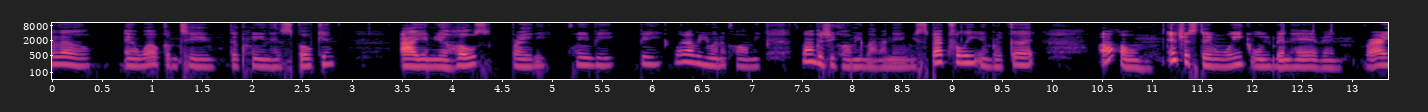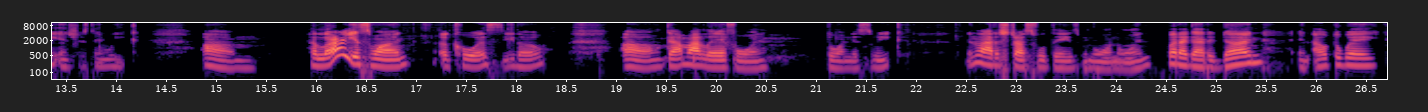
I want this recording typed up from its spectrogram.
Hello, and welcome to The Queen Has Spoken. I am your host, Brady, Queen Bee, B, whatever you want to call me, as long as you call me by my name respectfully, and we're good. Oh, interesting week we've been having. Very interesting week. Um, hilarious one, of course, you know. Um, got my laugh on during this week. And a lot of stressful things been going on, but I got it done and out the way.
